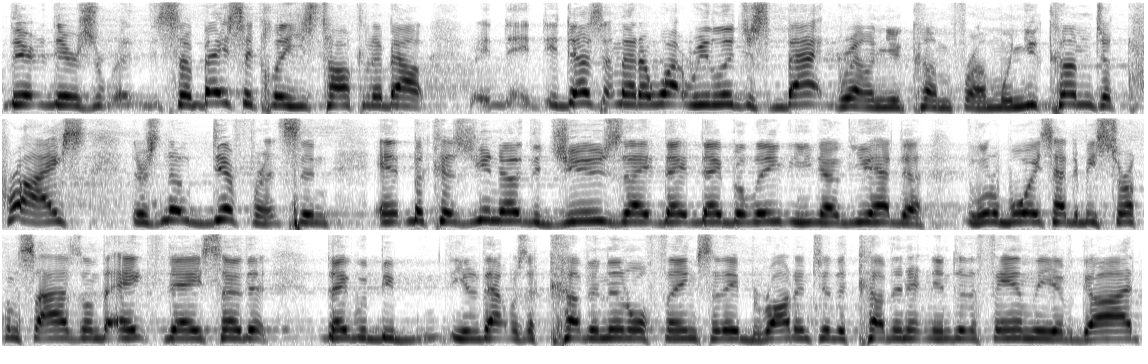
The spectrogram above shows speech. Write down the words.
there, there's, so basically he's talking about it, it, doesn't matter what religious background you come from. When you come to Christ, there's no difference. And, and because, you know, the Jews, they, they, they believe, you know, you had to, little boys had to be circumcised on the eighth day so that they would be, you know, that was a covenantal thing. So they brought into the covenant and into the family of God.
